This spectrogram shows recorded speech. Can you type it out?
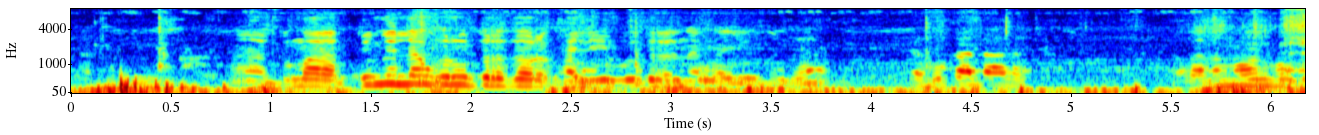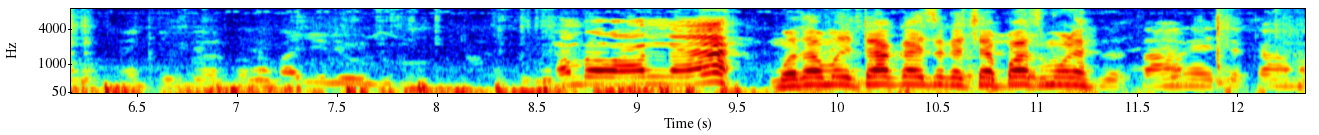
तुम्हाला तुम्ही लवकर उतरत जाऊ खाली उतरत नाही पाहिजे थांबा अण्णा. मधामध्ये टाकायचं का पाच मुळे सांगायचं काम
